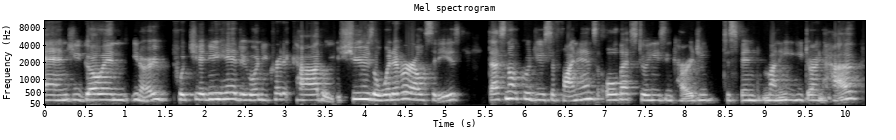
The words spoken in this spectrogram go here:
and you go and you know put your new hairdo on your credit card or your shoes or whatever else it is. That's not good use of finance. All that's doing is encouraging to spend money you don't have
